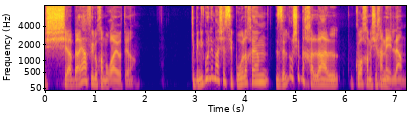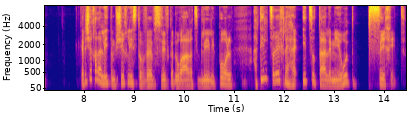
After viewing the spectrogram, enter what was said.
שהבעיה אפילו חמורה יותר. כי בניגוד למה שסיפרו לכם, זה לא שבחלל כוח המשיכה נעלם. כדי שחללית תמשיך להסתובב סביב כדור הארץ בלי ליפול, הטיל צריך להאיץ אותה למהירות פסיכית.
